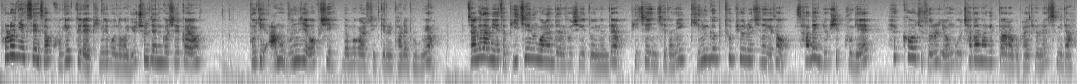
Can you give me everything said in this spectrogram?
폴로니엑스에서 고객들의 비밀번호가 유출된 것일까요? 부디 아무 문제 없이 넘어갈 수 있기를 바래보고요. 자, 그 다음에 이어서 비체인 관련된 소식이 또 있는데요. 비체인 재단이 긴급 투표를 진행해서 469개의 해커 주소를 영구 차단하겠다라고 발표를 했습니다.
